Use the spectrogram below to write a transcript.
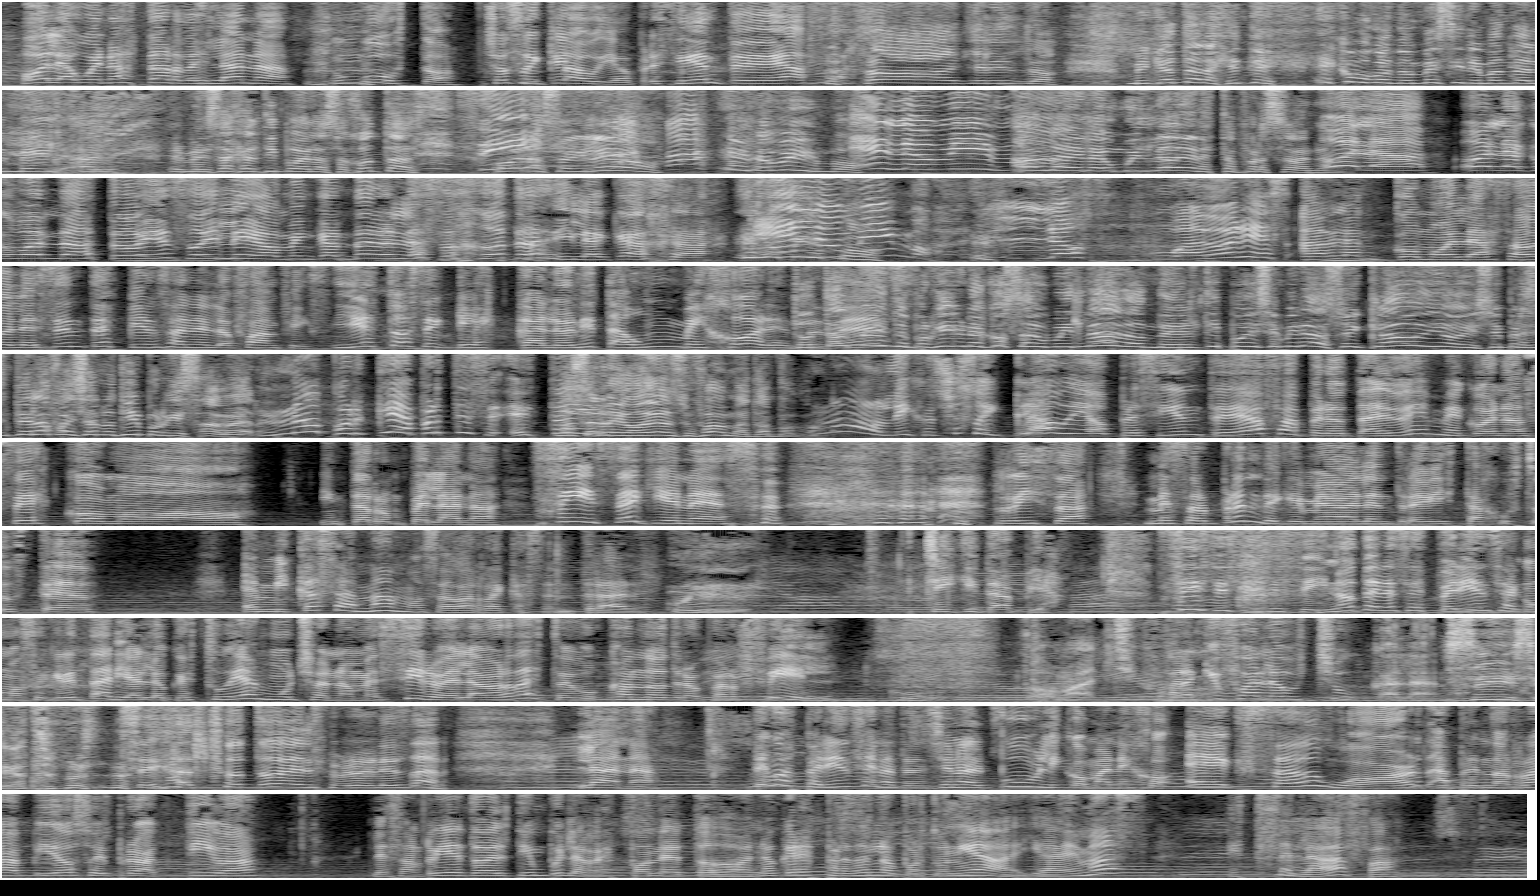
Hola, buenas tardes, Lana. Un gusto. Yo soy Claudio, presidente de AFA. ¡Ay, qué lindo! Me encanta la gente. Es como cuando Messi le manda el mail, al, el mensaje al tipo de las ojotas. Sí. Hola, soy Leo. Es lo mismo. Es lo mismo. Habla de la humildad de estas personas. Hola, hola, ¿cómo andás? ¿Todo bien? Soy Leo. Me encantaron las ojotas y la caja. Es lo mismo. Los jugadores hablan como las adolescentes piensan en los fanfics. Y esto hace que la escaloneta aún mejor, ¿entendés? Totalmente, porque hay una cosa de humildad donde el tipo dice, mira, soy Claudio y soy presidente de la AFA y ya no tiene por qué saber. No, ¿por qué? Aparte está No se regodea en su fama tampoco. No, le dijo, yo soy Claudio, presidente de AFA, pero tal vez me conoces como... Interrumpe Lana. Sí, sé quién es. Risa. Me sorprende que me haga la entrevista justo usted. En mi casa amamos a Barraca Central. Uy, uy, uy. Chiquitapia. Sí, sí, sí, sí, sí. No tenés experiencia como secretaria. Lo que estudias mucho no me sirve. La verdad estoy buscando otro perfil. Toma, chicos. ¿Para qué fue a la Uchuca, Lana? Sí, se gastó. Se gastó todo el progresar. Lana, tengo experiencia en atención al público, manejo Excel, Word, aprendo rápido, soy proactiva. Le sonríe todo el tiempo y le responde a todo. No querés perder la oportunidad y además estás en la AFA.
